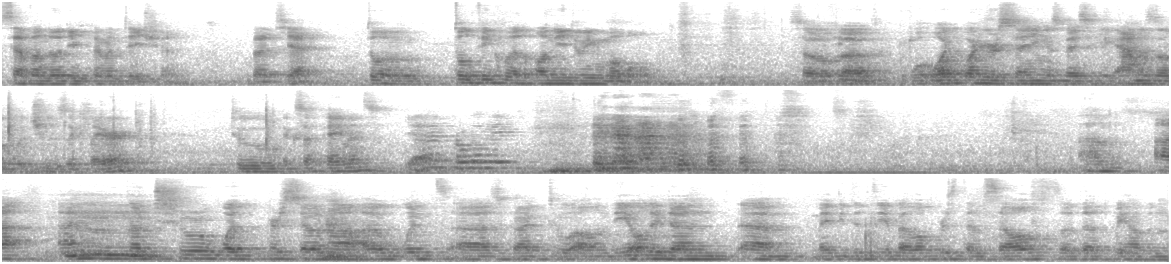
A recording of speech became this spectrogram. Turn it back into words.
server node implementation. But yeah, don't, don't think we're only doing mobile. So uh, what, what you're saying is basically Amazon would choose Eclair to accept payments? Yeah, probably. Um, I, I'm not sure what persona I would uh, ascribe to LND other than um, maybe the developers themselves so that we have an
